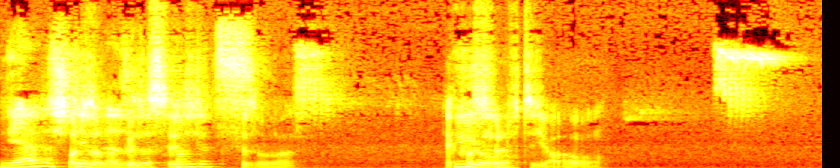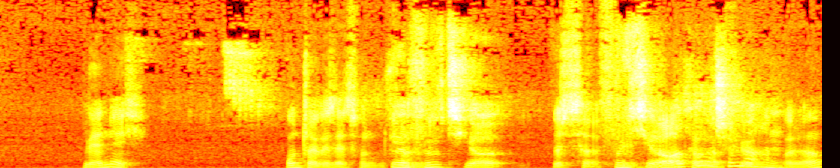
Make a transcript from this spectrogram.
Ja, das stimmt. Also das kommt für jetzt... sowas. Der kostet Jo. 50 Euro. Mehr nicht. Runtergesetzt von, Ja, 50 Euro. das ist ja 50 Euro kann man schon dafür, machen. oder?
